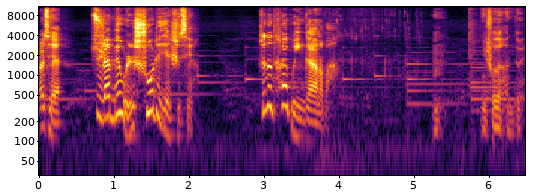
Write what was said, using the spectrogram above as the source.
而且居然没有人说这件事情，真的太不应该了吧？嗯，你说的很对。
